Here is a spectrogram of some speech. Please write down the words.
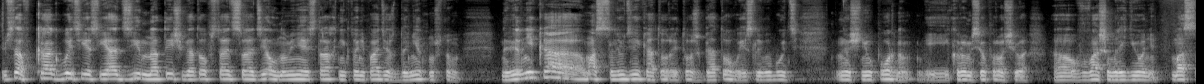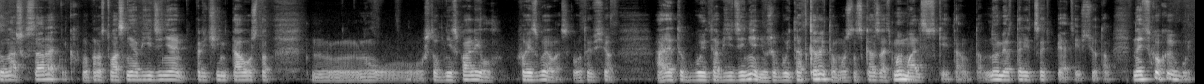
Вячеслав, как быть, если я один на тысячу готов поставить свое дело, но меня из страха никто не поддержит? Да нет, ну что Наверняка масса людей, которые тоже готовы, если вы будете очень упорным. И, кроме всего прочего, э, в вашем регионе масса наших соратников. Мы просто вас не объединяем по причине того, что ну, чтобы не спалил ФСБ вас. Вот и все. А это будет объединение, уже будет открыто, можно сказать. Мы мальцевские, там, там номер 35 и все там. Знаете, сколько их будет?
